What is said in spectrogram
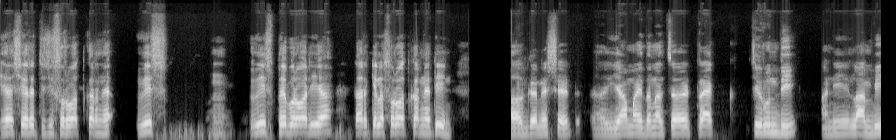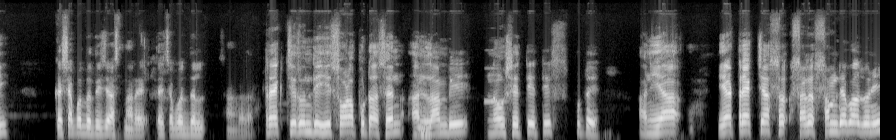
या शर्यतीची सुरुवात करण्या वीस वीस फेब्रुवारी या तारखेला सुरुवात करण्यात येईल. गणेश शेठ या मैदानाचं ट्रॅकची रुंदी आणि लांबी कशा पद्धतीची असणार आहे त्याच्याबद्दल सांगा जरा. ट्रॅकची रुंदी ही सोळा फूट असेल आणि. लांबी नऊशे तेहतीस फूट. आहे आणि या या ट्रॅकच्या स- सगळ्या समद्या बाजूनी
